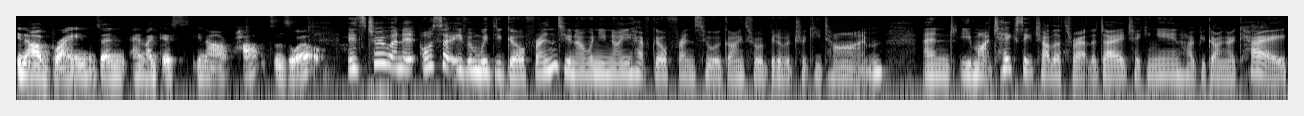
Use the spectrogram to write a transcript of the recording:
in our brains and, and I guess in our hearts as well. It's true. And it also, even with your girlfriends, you know, when you know you have girlfriends who are going through a bit of a tricky time and you might text each other throughout the day, checking in, hope you're going okay.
